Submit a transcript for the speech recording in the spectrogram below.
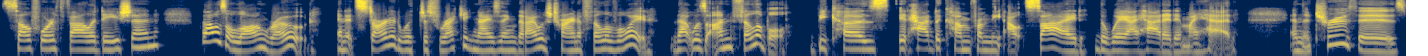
self worth validation. But that was a long road. And it started with just recognizing that I was trying to fill a void that was unfillable. because it had to come from the outside the way I had it in my head. And the truth is,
